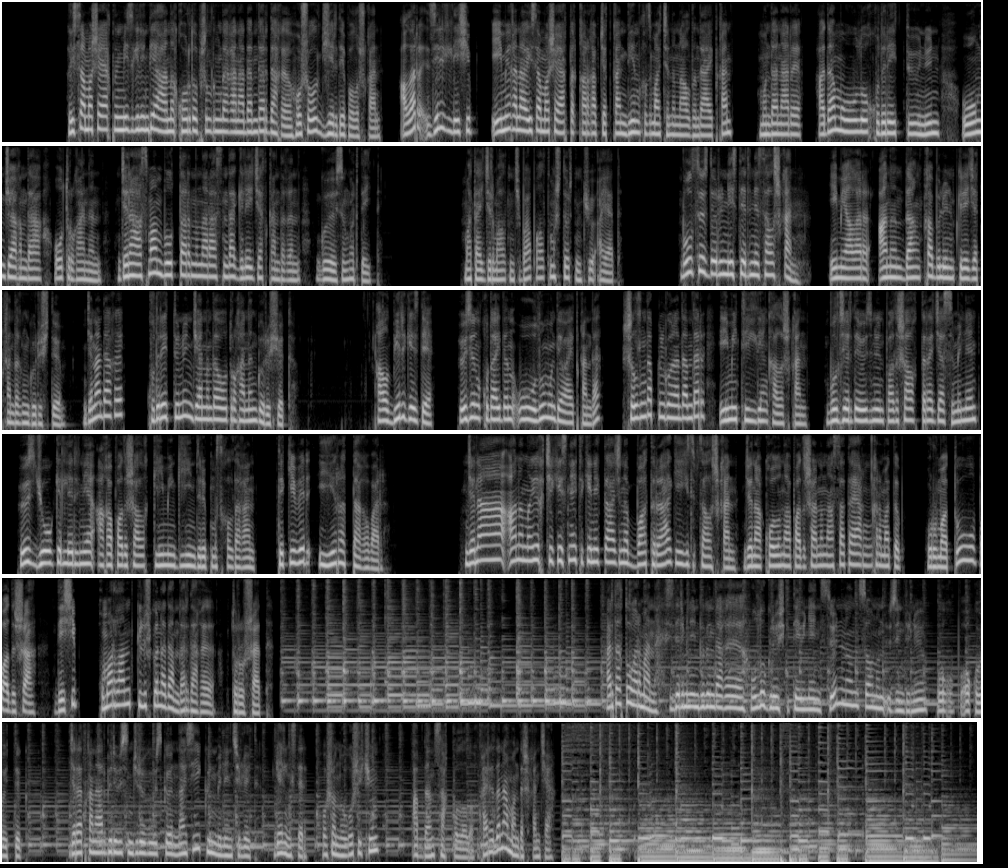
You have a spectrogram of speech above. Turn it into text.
ыйса машаяктын мезгилинде аны кордоп шылдыңдаган адамдар дагы ошол жерде болушкан. Алар зирилдешип эми гана ыйса машаякты каргап жаткан дин кызматчынын алдында айткан мындан ары адам уулу кудуреттүүнүн оң жагында отурганын жана асман булуттарынын арасында келе жаткандыгын көрөсүңөр дейт матай жыйырма алтынчы бап алтымыш төртүнчү аят. Бул сөздөрүн эстерине салышкан. Эми алар анын даңкка бөлөнүп келе жаткандыгын көрүштү жана дагы кудуреттүүнүн жанында отурганын көрүшөт. Ал бир кезде өзүн кудайдын уулумун деп айтканда шылдыңдап күлгөн адамдар эми тилден калышкан. Бул жерде өзүнүн падышалык даражасы менен өз жоокерлерине ага падышалык кийимин кийиндирип мыскылдаган текебер ирод дагы бар. Жана анын ыйык чекесине тикенекти ажыны батыра кийгизип салышкан. Жана колуна падышанын аса таягын карматып урматтуу падыша! дешип кумарланып күлүшкөн адамдар дагы турушат. Ардактуу угарман сиздер менен бүгүн дагы улуу күрөш китебинен сонун сонун үзүндүнү угуп окуп өттүк. Жараткан ар бирибиздин жүрөгүбүзгө назик үн менен сүйлөйт. Келиңиздер ошону угуш үчүн абдан сак бололу кайрадан амандашканча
